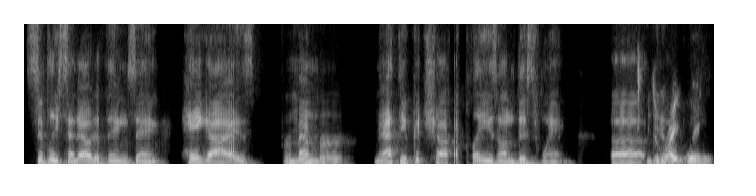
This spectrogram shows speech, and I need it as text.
simply send out a thing saying, "Hey guys, remember Matthew Tkachuk plays on this wing." Uh, He's a know, right wing.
